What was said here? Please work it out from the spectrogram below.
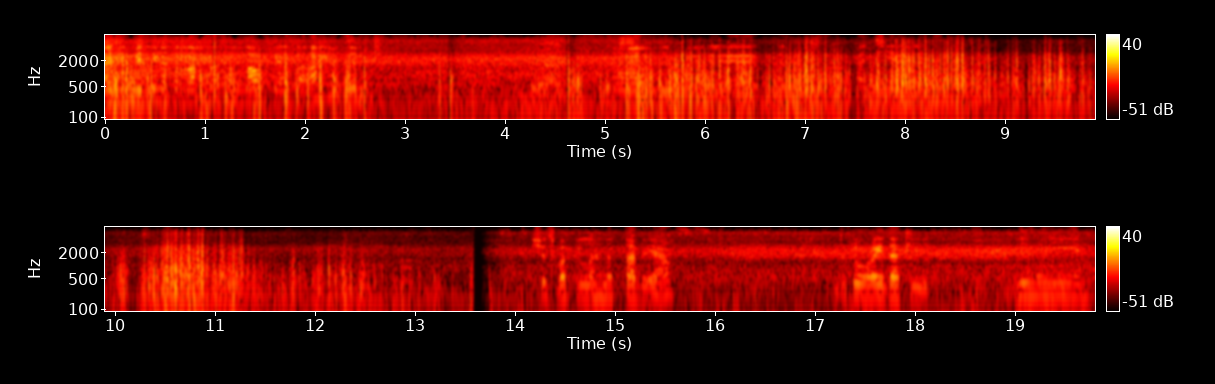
هذه مدينة الرحمة. الله فيها صراحة. شو تبارك الله هنا الطبيعة. دوك الوريدات الليمونيين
